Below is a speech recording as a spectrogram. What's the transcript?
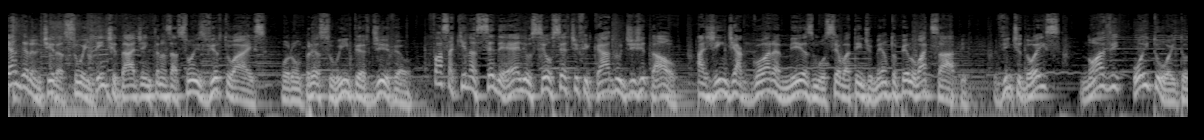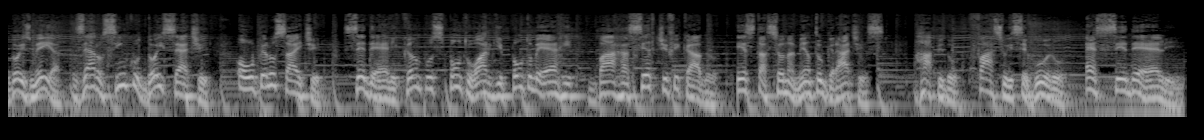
Quer garantir a sua identidade em transações virtuais por um preço imperdível? Faça aqui na CDL o seu certificado digital. Agende agora mesmo o seu atendimento pelo WhatsApp 22 98826 0527 ou pelo site cdlcampus.org.br barra certificado. Estacionamento grátis. Rápido, fácil e seguro é CDL.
